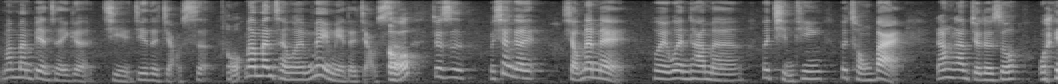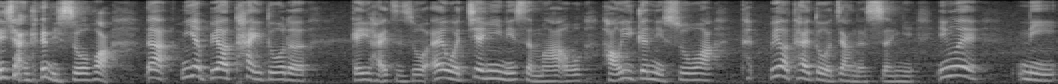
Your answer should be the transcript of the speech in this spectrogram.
慢慢变成一个姐姐的角色，哦，慢慢成为妹妹的角色，哦，就是我像个小妹妹，会问他们，会倾听，会崇拜，让他们觉得说我很想跟你说话。那你也不要太多的给予孩子说，哎，我建议你什么啊？我好意跟你说啊，太不要太多的这样的声音，因为你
